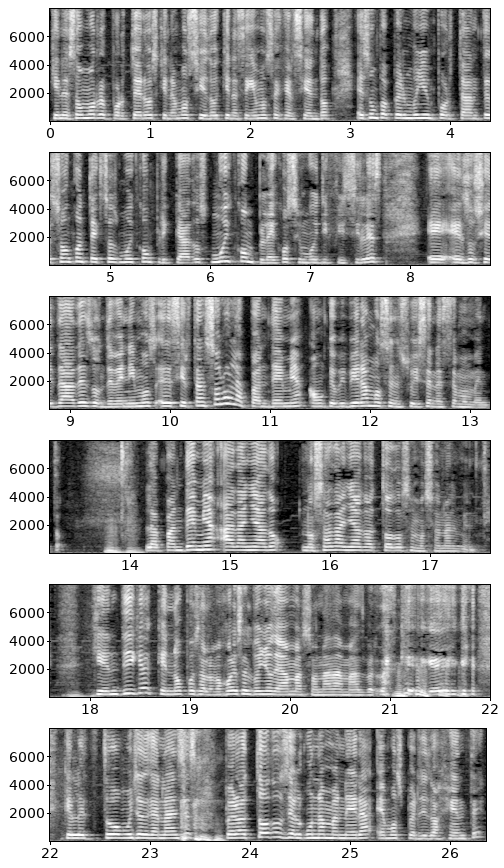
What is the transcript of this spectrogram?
quienes somos reporteros, quienes hemos sido, quienes seguimos ejerciendo, es un papel muy importante. Son contextos muy complicados, muy complejos y muy difíciles eh, en sociedades donde venimos. Es decir, tan solo la pandemia, aunque viviéramos en Suiza en este momento, la pandemia ha dañado, nos ha dañado a todos emocionalmente. Quien diga que no, pues a lo mejor es el dueño de Amazon nada más, ¿verdad? que, que, le tuvo muchas ganancias, pero a todos de alguna manera hemos perdido a gente,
